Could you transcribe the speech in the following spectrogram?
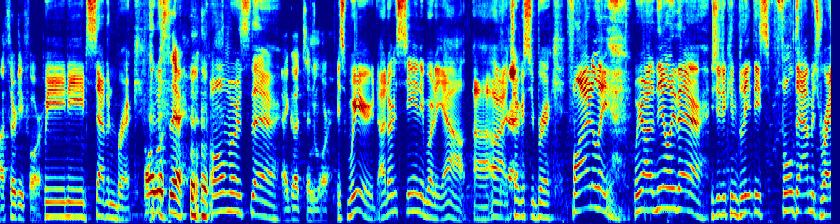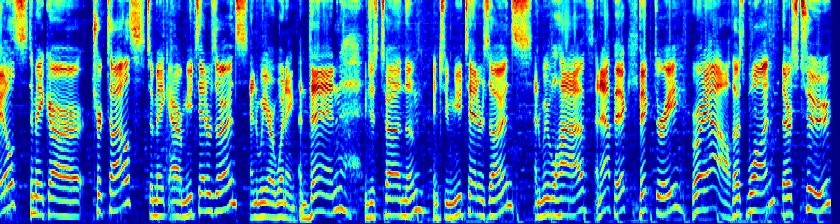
Uh, 34. We need seven brick. Almost there. Almost there. I got 10 more. It's weird. I don't see anybody out. Uh, all right, chuck us your brick. Finally, we are nearly there. We need to complete these full damage rails to make our trick tiles, to make our mutator zones, and we are winning. And then we just turn them into mutator zones, and we will have an epic victory royale. There's one, there's two,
